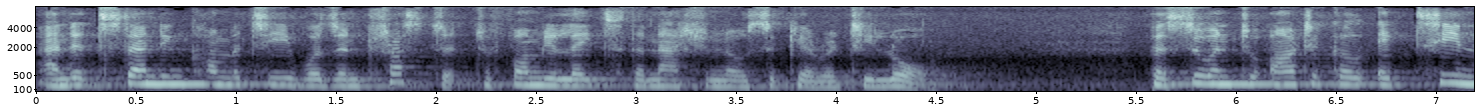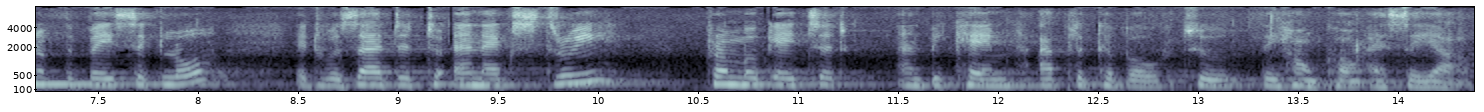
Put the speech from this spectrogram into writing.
and its standing committee was entrusted to formulate the national security law. Pursuant to Article 18 of the Basic Law, it was added to Annex 3, promulgated, and became applicable to the Hong Kong SAR.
